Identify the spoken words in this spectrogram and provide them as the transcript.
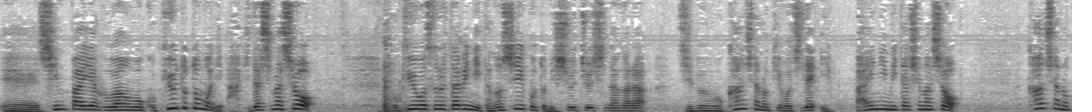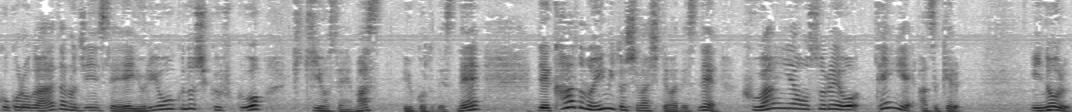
えー、心配や不安を呼吸とともに吐き出しましょう。呼吸をするたびに楽しいことに集中しながら自分を感謝の気持ちでいっぱいに満たしましょう。感謝の心があなたの人生へより多くの祝福を引き寄せます。ということですね。でカードの意味としましてはですね不安や恐れを天へ預ける。祈る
